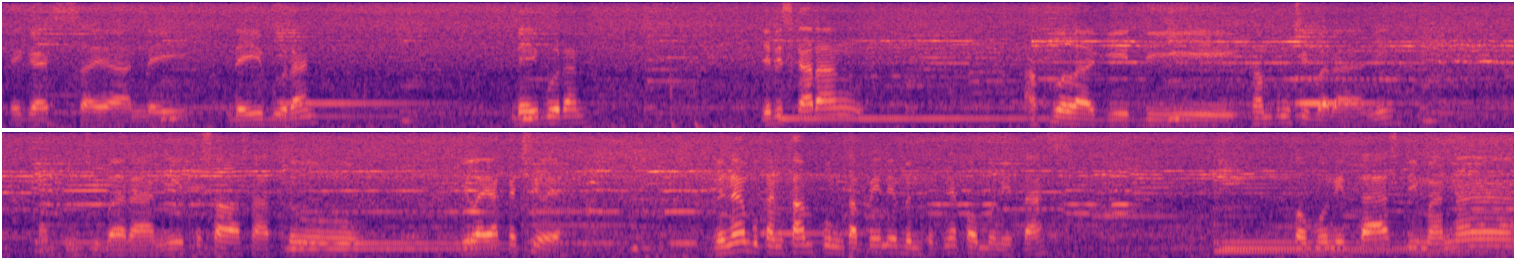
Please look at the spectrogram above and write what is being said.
Oke, guys, saya Andai Andai hiburan. Andai hiburan. Jadi sekarang aku lagi di Kampung Cibarani. Kampung Cibarani itu salah satu wilayah kecil ya. Sebenarnya bukan kampung, tapi ini bentuknya komunitas komunitas di mana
